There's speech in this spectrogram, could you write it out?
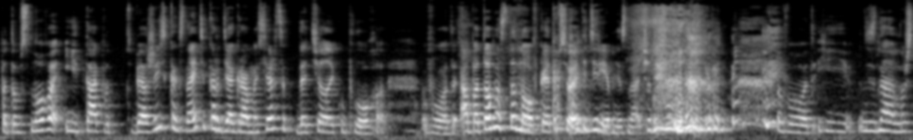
потом снова, и так вот у тебя жизнь, как, знаете, кардиограмма сердца, когда человеку плохо. Вот. А потом остановка. Это все, это деревня, значит. Вот. И не знаю, может,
